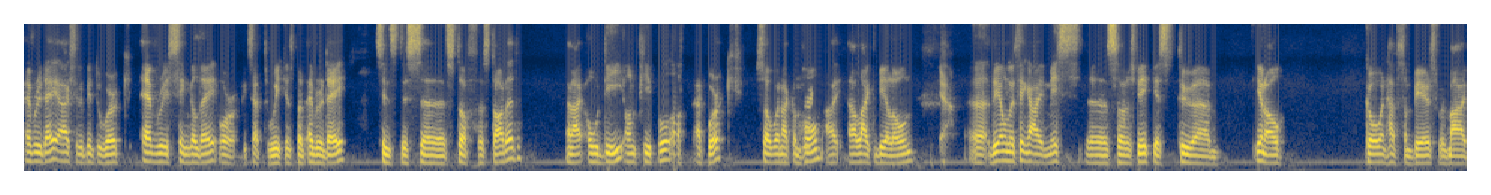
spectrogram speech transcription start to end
every day. I actually been to work every single day, or except weekends, but every day since this uh, stuff started. And I OD on people at- work. So when I come home, I, I like to be alone. Yeah. Uh, the only thing I miss, uh, so to speak, is to, um, you know, go and have some beers with my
